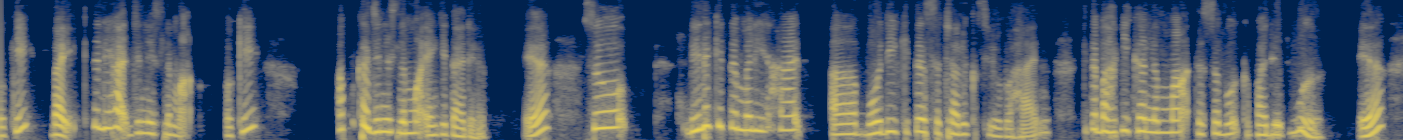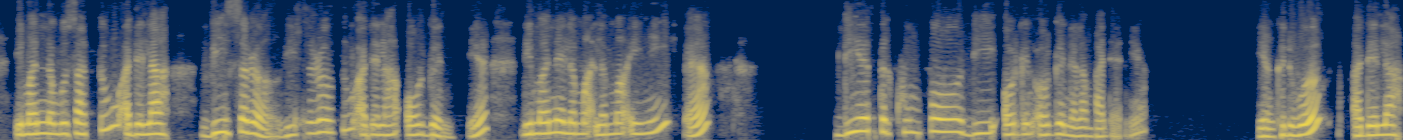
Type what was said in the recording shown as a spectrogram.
Okey? Baik kita lihat jenis lemak. Okey apakah jenis lemak yang kita ada? Ya? So bila kita melihat uh, body kita secara keseluruhan kita bahagikan lemak tersebut kepada dua ya? Di mana nombor satu adalah visceral. Visceral tu adalah organ ya? Di mana lemak-lemak ini ya? Dia terkumpul di organ-organ dalam badan ya? Yang kedua adalah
